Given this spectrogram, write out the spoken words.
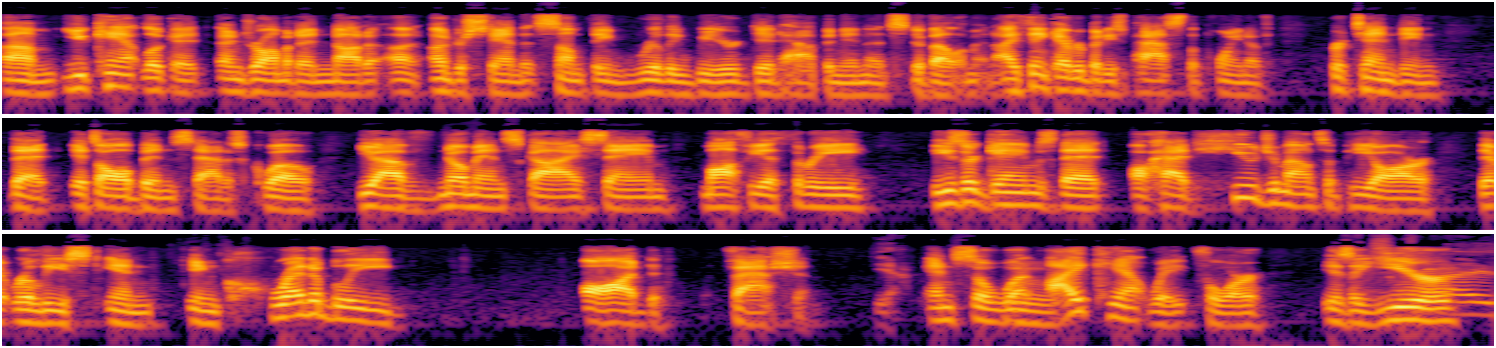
Um, you can't look at Andromeda and not uh, understand that something really weird did happen in its development. I think everybody's past the point of pretending that it's all been status quo. You have No Man's Sky, same. Mafia 3. These are games that had huge amounts of PR that released in incredibly odd fashion. Yeah. And so what mm. I can't wait for is a year.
